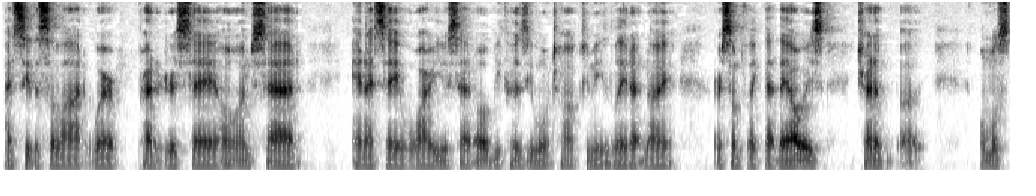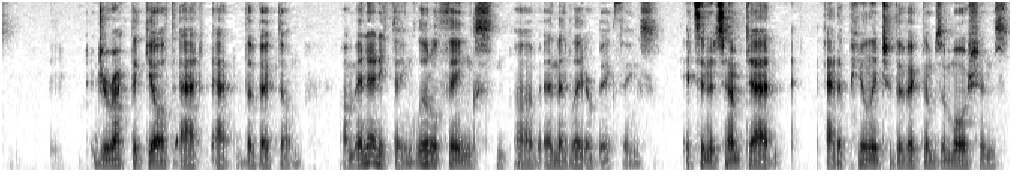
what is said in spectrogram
I see this a lot where predators say, "Oh, I'm sad," and I say, "Why are you sad?" "Oh, because you won't talk to me late at night," or something like that. They always try to uh, almost direct the guilt at at the victim, um, in anything, little things, uh, and then later big things. It's an attempt at at appealing to the victim's emotions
